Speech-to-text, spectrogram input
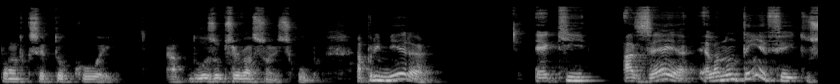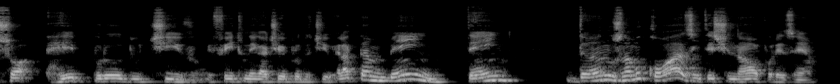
ponto que você tocou aí. Duas observações, desculpa. A primeira é que a ZEA ela não tem efeito só reprodutivo, efeito negativo reprodutivo. Ela também tem danos na mucosa intestinal, por exemplo,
